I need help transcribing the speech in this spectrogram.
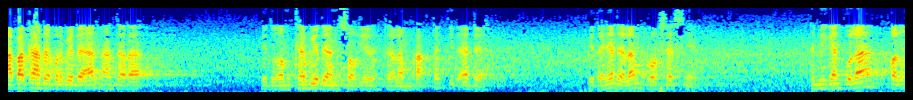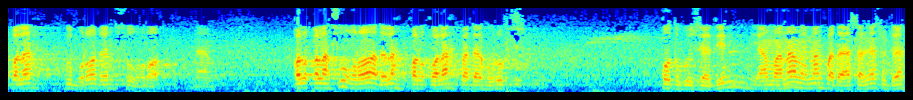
apakah ada perbedaan antara idgham kabir dan saghir dalam praktek? Tidak ada. Bedanya dalam prosesnya. Demikian pula qalqalah kubra dan sughra. Nah, qalqalah sughra adalah qalqalah pada huruf qutbu zadin yang mana memang pada asalnya sudah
